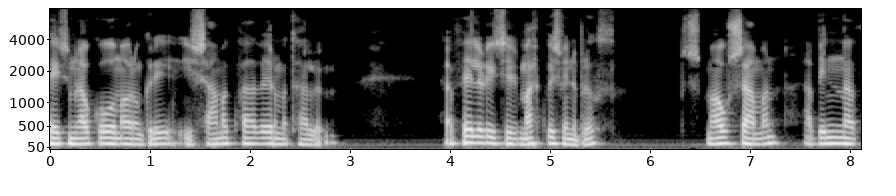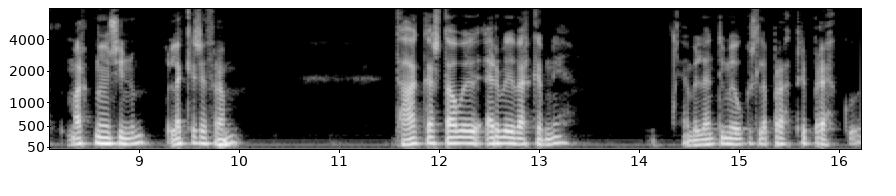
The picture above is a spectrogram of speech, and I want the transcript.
þeir sem ná góðum árangri í sama hvað við erum að tala um. Það felur í sér markvísvinnubröð smá saman að vinna markmiðum sínum og leggja sér fram. Takast á við erfið verkefni. Ef við lendum í ógustlega brattri brekku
